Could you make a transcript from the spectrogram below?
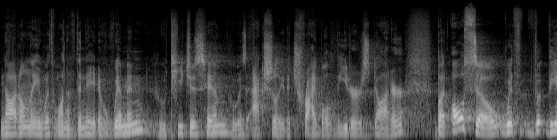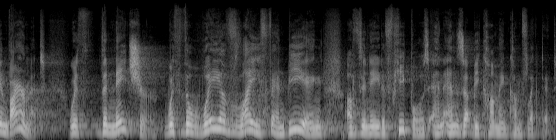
Not only with one of the native women who teaches him, who is actually the tribal leader's daughter, but also with the, the environment with the nature, with the way of life and being of the native peoples, and ends up becoming conflicted.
